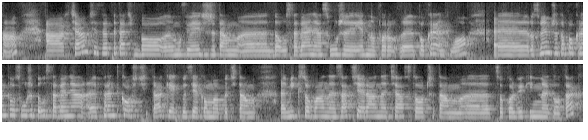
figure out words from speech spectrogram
Aha. A chciałam Cię zapytać, bo e, mówiłeś, że tam e, do ustawiania służy jedno e, pokrętło. Rozumiem, że to pokrętło służy do ustawiania prędkości, tak? Jakby z jaką ma być tam miksowane, zacierane ciasto, czy tam cokolwiek innego, tak?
